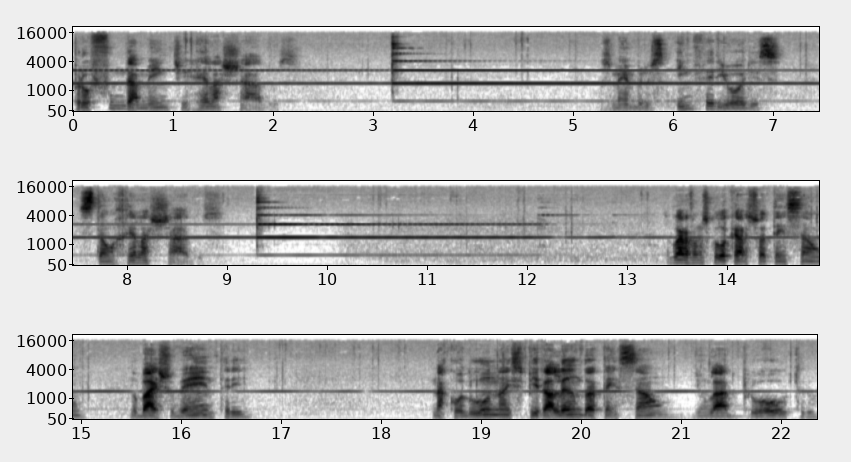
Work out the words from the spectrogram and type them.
profundamente relaxados. Os membros inferiores estão relaxados. Agora vamos colocar sua atenção no baixo ventre, na coluna, espiralando a atenção de um lado para o outro,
